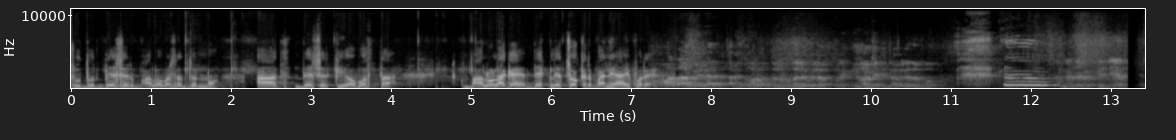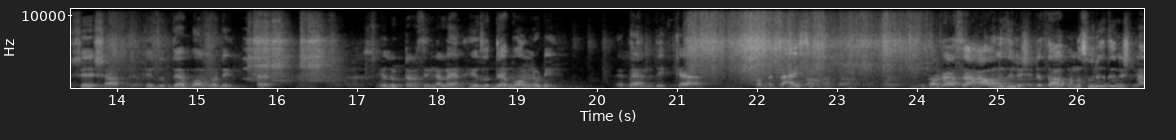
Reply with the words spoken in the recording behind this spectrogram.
শুধু দেশের ভালোবাসার জন্য। আজ দেশের কি অবস্থা? ভালো লাগে? দেখলে চোখের পানি আয় পড়ে। সেই সাত হেজুদ্দিয়া বংলডি এই লোকটার চিন্তা লেন বংলডি এ দেন, দীক্ষা। অর্ধেকটা হাইছি। দরকার আছে হাওয়ানি জিনিস এটা তো কোনো চুরির জিনিস না।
